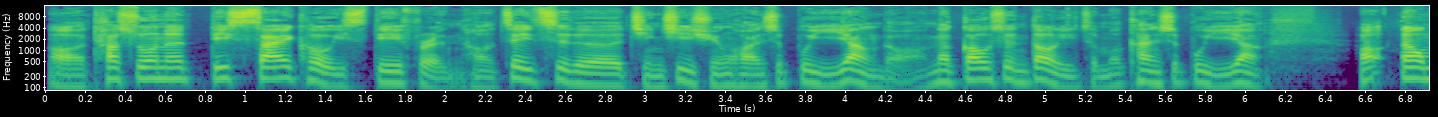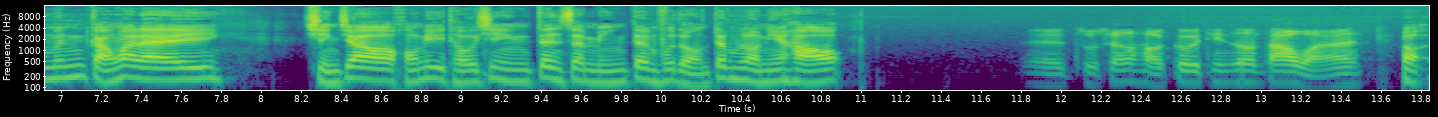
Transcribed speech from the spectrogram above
啊，他说呢，This cycle is different 哈，这次的景气循环是不一样的哦。那高盛到底怎么看是不一样？好，那我们赶快来。请教红利投信邓胜明邓副总，邓副总你好。呃，主持人好，各位听众大家晚安。好，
